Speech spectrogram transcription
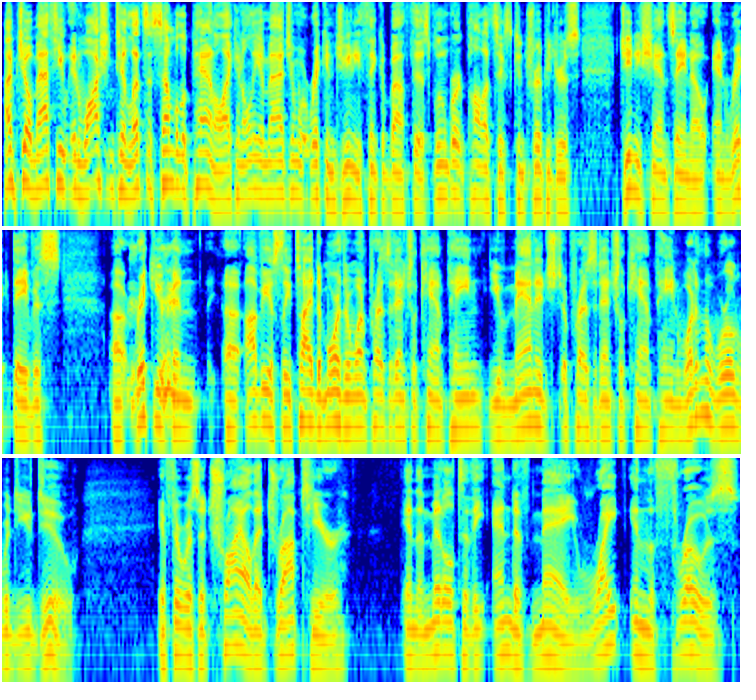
I'm Joe Mathieu in Washington. Let's assemble the panel. I can only imagine what Rick and Jeannie think about this. Bloomberg Politics contributors Jeannie Sheehan Zaino and Rick Davis. Uh, Rick, you've been uh, obviously tied to more than one presidential campaign. You've managed a presidential campaign. What in the world would you do if there was a trial that dropped here in the middle to the end of May, right in the throes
